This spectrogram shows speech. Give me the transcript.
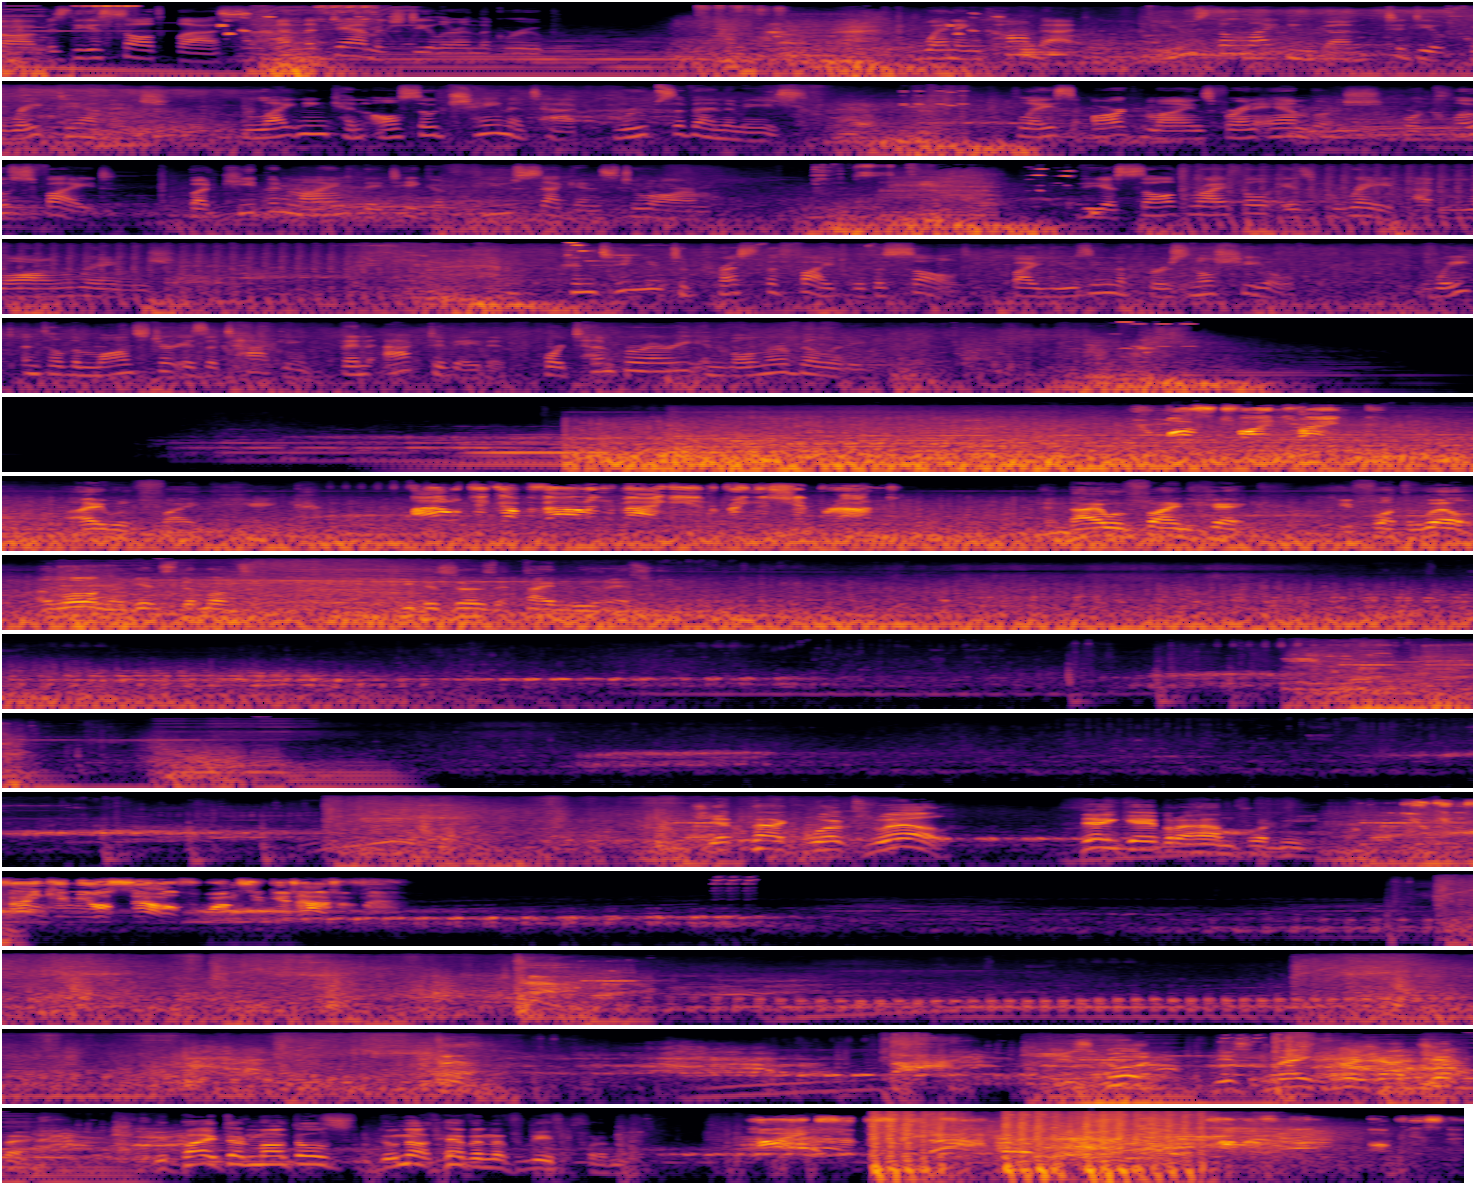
Is the assault class and the damage dealer in the group. When in combat, use the lightning gun to deal great damage. Lightning can also chain attack groups of enemies. Place arc mines for an ambush or close fight, but keep in mind they take a few seconds to arm. The assault rifle is great at long range. Continue to press the fight with assault by using the personal shield. Wait until the monster is attacking, then activate it for temporary invulnerability. You must find Hank. I will find Hank. I'll pick up Val and Maggie and bring the ship round. And I will find Hank. He fought well, alone against the monster. He deserves a timely rescue. Jetpack works well. Thank Abraham for me. You can thank him yourself once you get out of there. It's good. This strength Rajat jetpack. The Python models do not have enough lift for me. Obviously.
